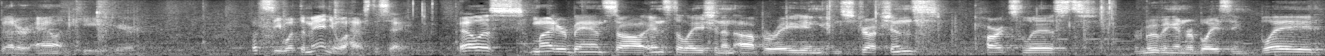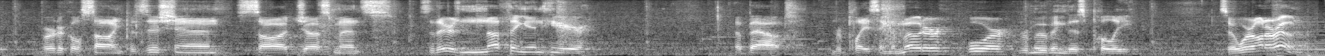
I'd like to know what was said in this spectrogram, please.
better Allen key here. Let's see what the manual has to say. Ellis miter bandsaw installation and operating instructions, parts list, removing and replacing blade, vertical sawing position, saw adjustments. So there's nothing in here about replacing the motor or removing this pulley. So we're on our own.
